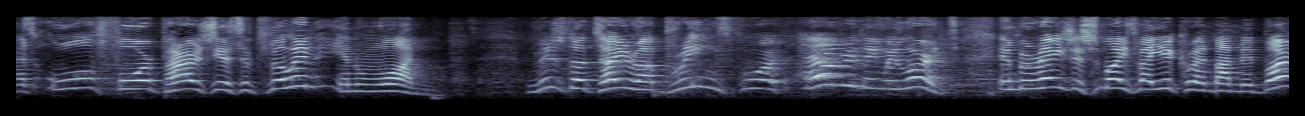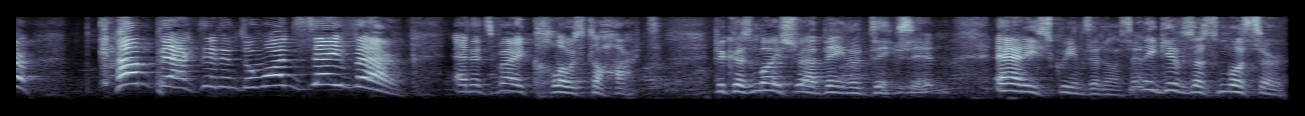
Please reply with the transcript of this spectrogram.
has all four parashas of Tefillin in one. Mishnah Torah brings forth everything we learned in Bereshit, Shmois, Vayikra, and Bamidbar, compacted into one Sefer. And it's very close to heart because Moshe Rabbeinu digs in and he screams at us and he gives us musr.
